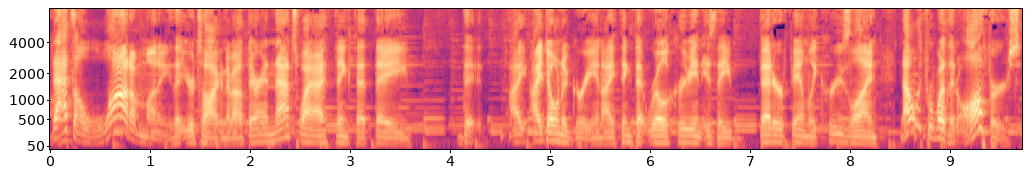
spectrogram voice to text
that's a lot of money that you're talking about there. And that's why I think that they I, I, don't agree, and I think that Royal Caribbean is a better family cruise line, not only for what it offers,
